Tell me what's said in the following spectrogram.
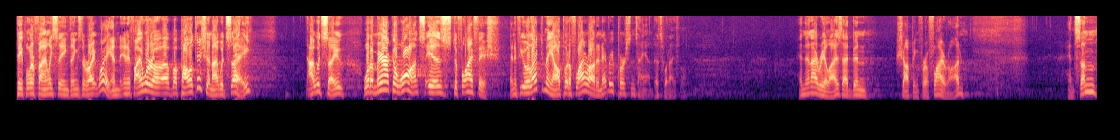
people are finally seeing things the right way. And, and if I were a, a politician, I would say, I would say what America wants is to fly fish. And if you elect me, I'll put a fly rod in every person's hand. That's what I thought. And then I realized I'd been shopping for a fly rod. And some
